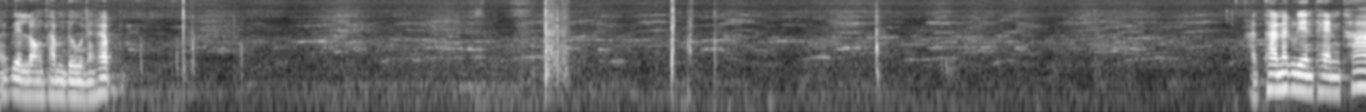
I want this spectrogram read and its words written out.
นักเรียนลองทำดูนะครับถ้านักเรียนแทนค่า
